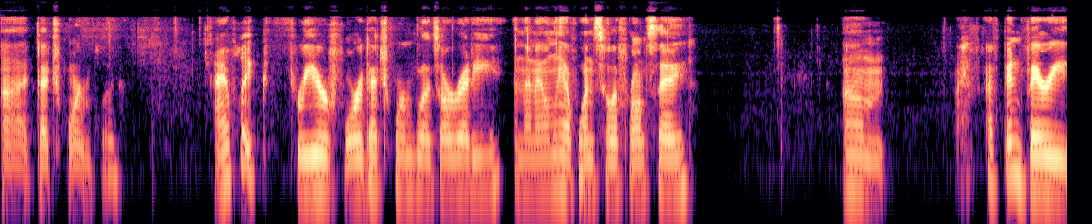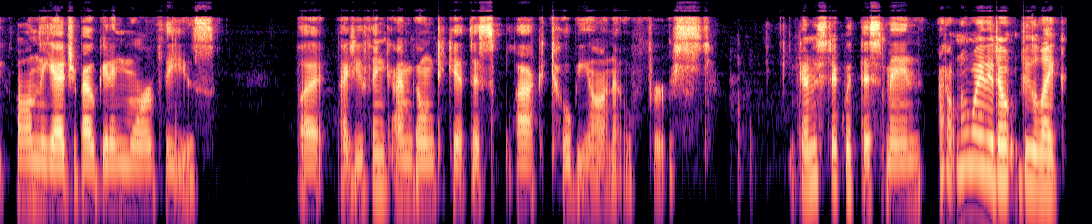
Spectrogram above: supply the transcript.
uh, Dutch Warmblood. I have like three or four Dutch Warmbloods already, and then I only have one Selle Français. Um, I've, I've been very on the edge about getting more of these but I do think I'm going to get this black Tobiano first. I'm gonna stick with this mane. I don't know why they don't do like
